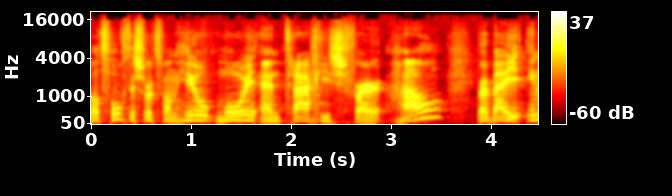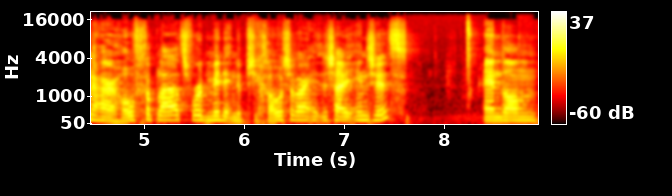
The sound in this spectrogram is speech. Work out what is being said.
wat volgt is een soort van heel mooi en tragisch verhaal... waarbij je in haar hoofd geplaatst wordt... midden in de psychose waar zij in zit. En dan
